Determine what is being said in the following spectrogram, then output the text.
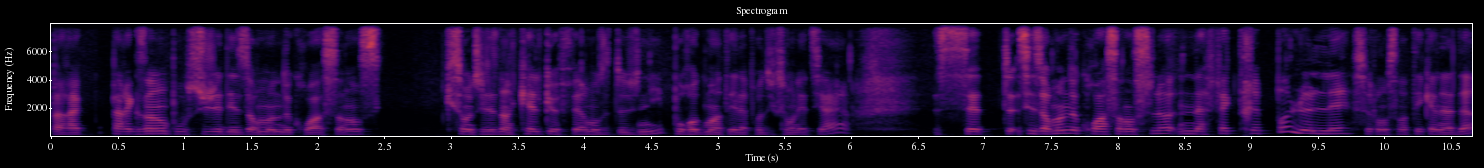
par exemple au sujet des hormones de croissance qui sont utilisées dans quelques fermes aux États-Unis pour augmenter la production laitière. Cette- ces hormones de croissance-là n'affecteraient pas le lait, selon Santé Canada,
